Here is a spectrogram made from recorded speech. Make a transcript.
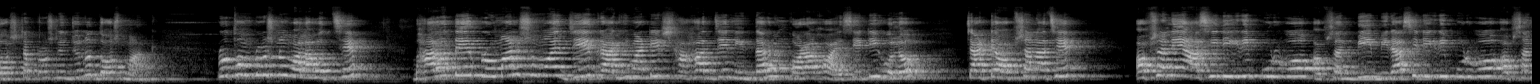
দশটা প্রশ্নের জন্য দশ মার্ক প্রথম প্রশ্ন বলা হচ্ছে, ভারতের প্রমাণ সময় যে দ্রাঘিমাটির সাহায্যে নির্ধারণ করা হয়, সেটি হলো, চারটে অপশান আছে অপশান এ আশি ডিগ্রি পূর্ব অপশান বি বিরাশি ডিগ্রি পূর্ব অপশান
